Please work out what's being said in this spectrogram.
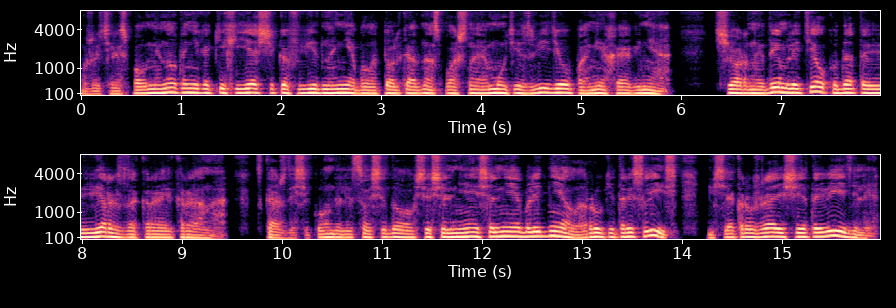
Уже через полминуты никаких ящиков видно не было, только одна сплошная муть из видео помеха огня. Черный дым летел куда-то вверх за край экрана. С каждой секунды лицо Седова все сильнее и сильнее бледнело, руки тряслись, и все окружающие это видели.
